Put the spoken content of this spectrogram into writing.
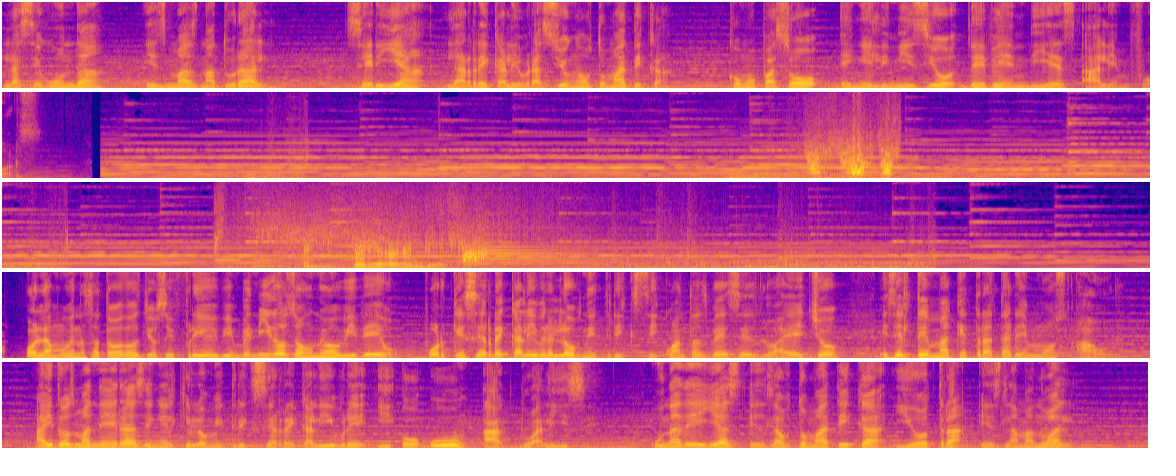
La segunda es más natural, sería la recalibración automática, como pasó en el inicio de Ben 10 Alien Force. Historia de Ben 10. Hola muy buenas a todos, yo soy Frío y bienvenidos a un nuevo video. ¿Por qué se recalibra el Omnitrix y cuántas veces lo ha hecho? Es el tema que trataremos ahora. Hay dos maneras en el que el Omnitrix se recalibre y o un actualice. Una de ellas es la automática y otra es la manual.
